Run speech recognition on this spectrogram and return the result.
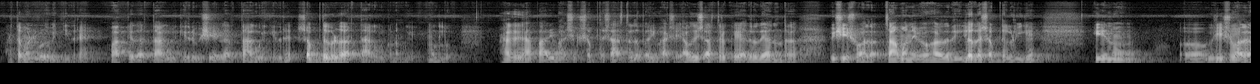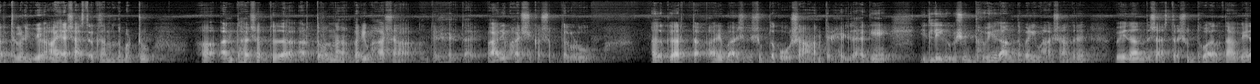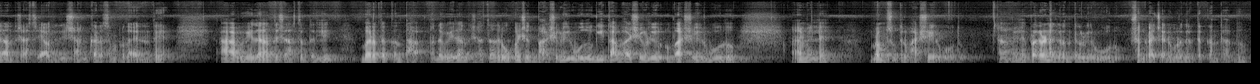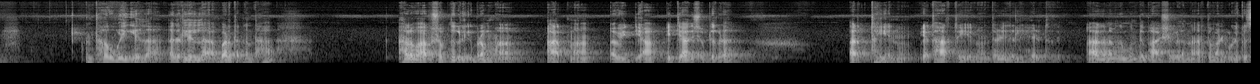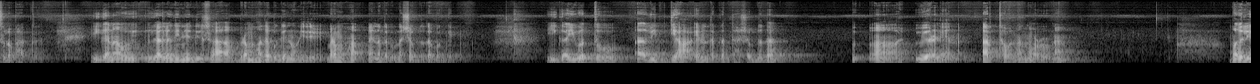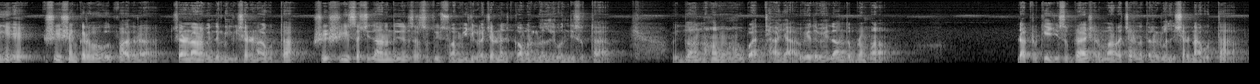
ಅರ್ಥ ಮಾಡಿಕೊಳ್ಬೇಕಿದ್ರೆ, ವಾಕ್ಯದ ಅರ್ಥ ಆಗಬೇಕಿದ್ರೆ, ವಿಷಯದ ಅರ್ಥ ಆಗಬೇಕಿದ್ರೆ ಶಬ್ದಗಳ ಅರ್ಥ ಆಗಬೇಕು ನಮಗೆ ಮೊದಲು. ಹಾಗಾಗಿ ಆ ಪಾರಿಭಾಷಿಕ ಶಬ್ದ ಶಾಸ್ತ್ರದ ಪರಿಭಾಷೆ. ಯಾವುದೇ ಶಾಸ್ತ್ರಕ್ಕೆ ಅದರದೇ ಆದಂತಹ ವಿಶೇಷವಾದ, ಸಾಮಾನ್ಯ ವ್ಯವಹಾರದಲ್ಲಿ ಇಲ್ಲದ ಶಬ್ದಗಳಿಗೆ ಏನು ವಿಶೇಷವಾದ ಅರ್ಥಗಳಿವೆಯೋ ಆಯಾ ಶಾಸ್ತ್ರಕ್ಕೆ ಸಂಬಂಧಪಟ್ಟು ಅಂತಹ ಶಬ್ದದ ಅರ್ಥವನ್ನು ಪರಿಭಾಷಾ ಅಂತೇಳಿ ಹೇಳ್ತಾರೆ. ಪಾರಿಭಾಷಿಕ ಶಬ್ದಗಳು. ಅದಕ್ಕೆ ಅರ್ಥ. ಪಾರಿಭಾಷಿಕ ಶಬ್ದಕೋಶ ಅಂತೇಳಿ ಹೇಳಿದ ಹಾಗೆ ಇಲ್ಲಿಗ ವಿಶುದ್ಧ ವೇದಾಂತ ಪರಿಭಾಷಾ ಅಂದರೆ ವೇದಾಂತ ಶಾಸ್ತ್ರ, ಶುದ್ಧವಾದಂತಹ ವೇದಾಂತ ಶಾಸ್ತ್ರ ಯಾವುದಿದೆ ಶಾಂಕರ ಸಂಪ್ರದಾಯದಂತೆ ಆ ವೇದಾಂತ ಶಾಸ್ತ್ರದಲ್ಲಿ ಬರತಕ್ಕಂತಹ, ಅಂದರೆ ವೇದಾಂತ ಶಾಸ್ತ್ರ ಅಂದರೆ ಉಪನಿಷತ್ ಭಾಷೆಗಳಿರ್ಬೋದು ಗೀತಾ ಭಾಷೆಗಳು ಭಾಷೆ ಇರ್ಬೋದು, ಆಮೇಲೆ ಬ್ರಹ್ಮಸೂತ್ರ ಭಾಷೆ ಇರ್ಬೋದು, ಆಮೇಲೆ ಪ್ರಕರಣ ಗ್ರಂಥಗಳಿರ್ಬೋದು ಶಂಕರಾಚಾರ್ಯ ಬರೆದಿರ್ತಕ್ಕಂಥದ್ದು ಅಂತಹವುಗಳಿಗೆಲ್ಲ ಅದರಲ್ಲೆಲ್ಲ ಬರತಕ್ಕಂತಹ ಹಲವಾರು ಶಬ್ದಗಳಿಗೆ ಬ್ರಹ್ಮ, ಆತ್ಮ, ಅವಿದ್ಯಾ ಇತ್ಯಾದಿ ಶಬ್ದಗಳ ಅರ್ಥ ಏನು, ಯಥಾರ್ಥ ಏನು ಅಂತೇಳಿ ಇದರಲ್ಲಿ ಹೇಳ್ತದೆ. ಆಗ ನಮಗೆ ಮುಂದೆ ಭಾಷೆಗಳನ್ನು ಅರ್ಥ ಮಾಡಿಕೊಳ್ಳಿಕ್ಕೆ ಸುಲಭ ಆಗ್ತದೆ. ಈಗ ನಾವು ಈಗಾಗಲೇ ನಿನ್ನೆ ದಿವಸ ಬ್ರಹ್ಮದ ಬಗ್ಗೆ ನೋಡಿದ್ದೇವೆ. ಬ್ರಹ್ಮ ಎನ್ನತಕ್ಕಂಥ ಶಬ್ದದ ಬಗ್ಗೆ. ಈಗ ಇವತ್ತು ಅವಿದ್ಯಾ ಎನ್ನತಕ್ಕಂತಹ ಶಬ್ದದ ವಿವರಣೆಯನ್ನು, ಅರ್ಥವನ್ನು ನೋಡೋಣ. ಮೊದಲಿಗೆ ಶ್ರೀ ಶಂಕರ ಭಗವತ್ಪಾದರ ಶರಣಾನವಿಂದಗಳಿಗೆ ಶರಣಾಗುತ್ತಾ, ಶ್ರೀ ಶ್ರೀ ಸಚ್ಚಿದಾನಂದೇಂದ್ರ ಸರಸ್ವತಿ ಸ್ವಾಮೀಜಿಗಳ ಚರಣ ಕಾಮನಗಳಲ್ಲಿ ವಂದಿಸುತ್ತಾ ವಿದ್ವಾನ್ ಮಹಾಮಹೋಪಾಧ್ಯಾಯ, ವೇದ ವೇದಾಂತ ಬ್ರಹ್ಮ, ಡಾಕ್ಟರ್ ಕೆ ಜಿ ಸುಬ್ರಾಯ ಶರ್ಮಾರ ಚರಣ ತಲಗಳಲ್ಲಿ ಶರಣಾಗುತ್ತಾ,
